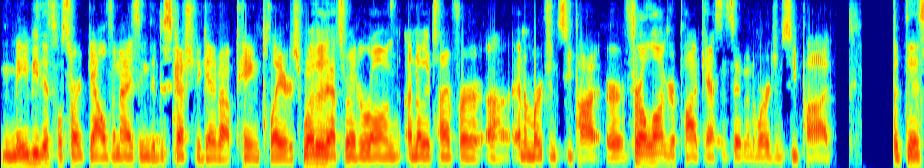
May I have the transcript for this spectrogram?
Maybe this will start galvanizing the discussion again about paying players, whether that's right or wrong. Another time for uh, an emergency pod or for a longer podcast instead of an emergency pod. But this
